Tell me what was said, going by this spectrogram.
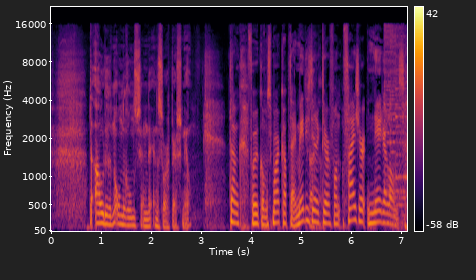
de ouderen onder ons en de, en het zorgpersoneel. Dank voor uw komst. Mark Kaptein, medisch directeur van Pfizer Nederland.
